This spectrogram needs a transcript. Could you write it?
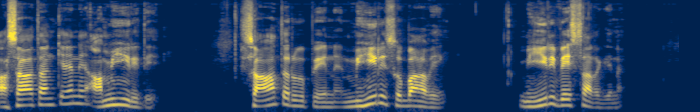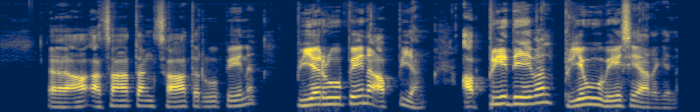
අසාතං කියන්නේ අමිහිරිදී. සාත රූපේන මිහිරි ස්වභාවයෙන් මිහිරි වෙස් අරගෙන අසාතං සාත රූපේන ප්‍රිය රූපේන අප්පියං අප්‍රිය දේවල් ප්‍රිය වූ වේශය අරගෙන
